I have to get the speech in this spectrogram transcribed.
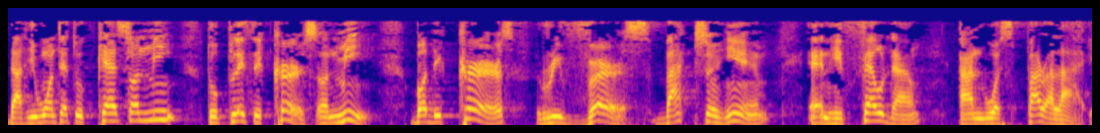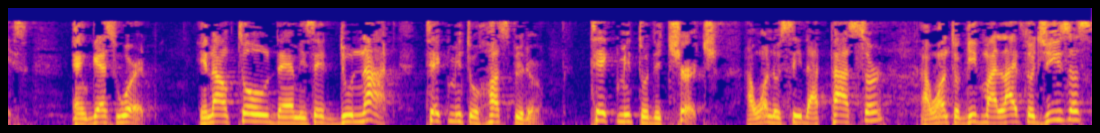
that he wanted to curse on me, to place a curse on me. But the curse reversed back to him and he fell down and was paralyzed. And guess what? He now told them, he said, do not take me to hospital. Take me to the church. I want to see that pastor. I want to give my life to Jesus.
